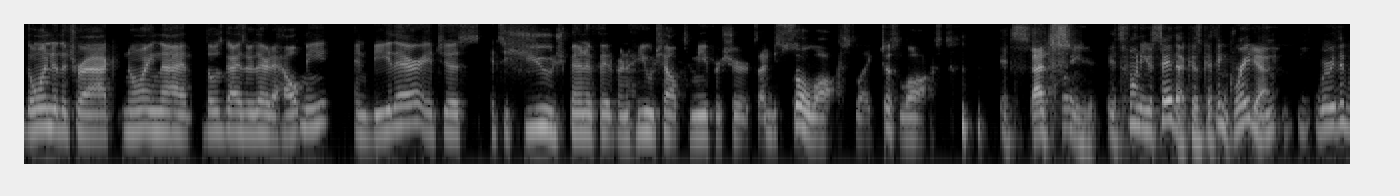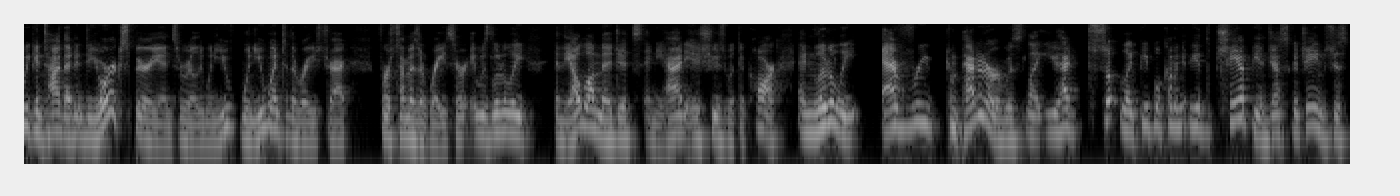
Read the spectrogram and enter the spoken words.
going to the track, knowing that those guys are there to help me and be there, it just it's a huge benefit and a huge help to me for sure. Because I'd be so lost, like just lost. It's That's- it's funny. It's funny you say that because I think Grady, Yeah. you, where we think we can tie that into your experience really when you when you went to the racetrack first time as a racer, it was literally in the outlaw midgets and you had issues with the car and literally every competitor was like you had so like people coming you had the champion Jessica James just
